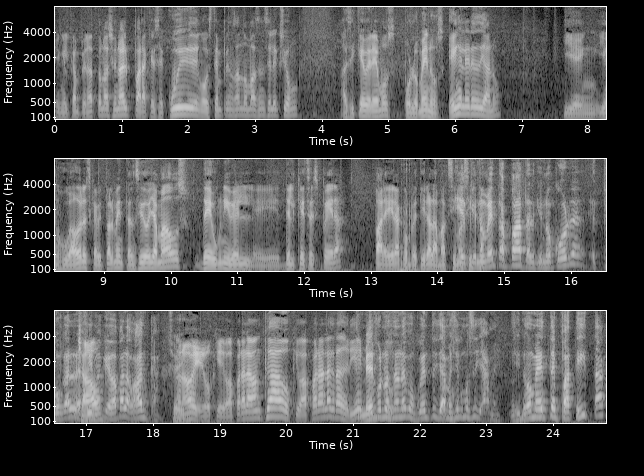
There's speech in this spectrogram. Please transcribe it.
en el campeonato nacional para que se cuiden o estén pensando más en selección. Así que veremos, por lo menos en el Herediano y en, y en jugadores que habitualmente han sido llamados de un nivel eh, del que se espera para ir a competir a la Y máxima el que no meta pata, el que no corre, póngale la Chao. firma que va para la banca. Sí. No, no, y- o que va para la banca o que va para la gradería. Y y Medford no se anda con cuentos, llámese como se llame. Si no mete patita,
